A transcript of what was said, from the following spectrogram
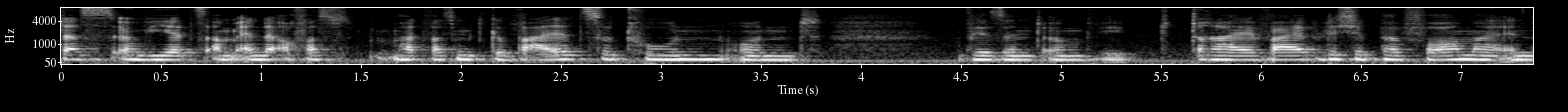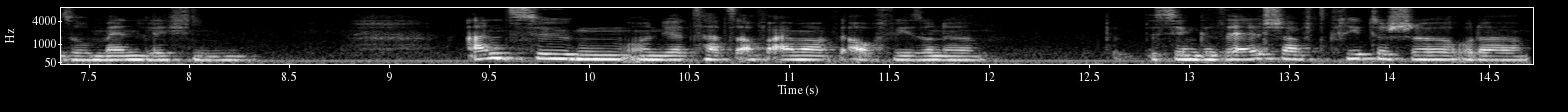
dass es irgendwie jetzt am Ende auch was hat was mit Gewalt zu tun und wir sind irgendwie drei weibliche Performer in so männlichen Anzügen und jetzt hat es auf einmal auch wie so eine bisschen gesellschaftskritische oder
